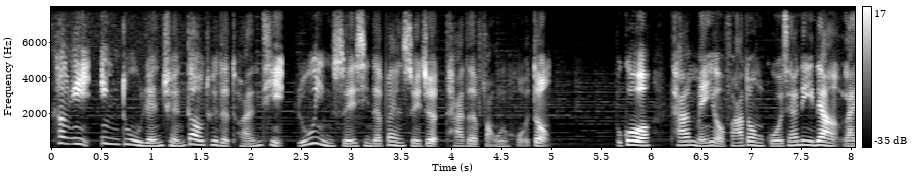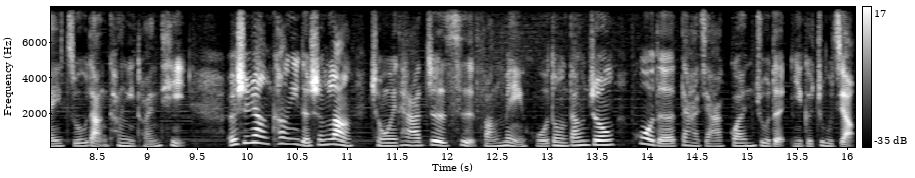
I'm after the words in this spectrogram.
抗议印度人权倒退的团体如影随形地伴随着他的访问活动。不过，他没有发动国家力量来阻挡抗议团体，而是让抗议的声浪成为他这次访美活动当中获得大家关注的一个注脚。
